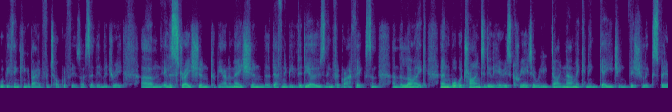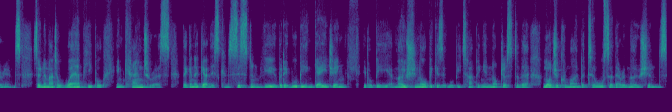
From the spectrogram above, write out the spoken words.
we'll be thinking about photography, as I've said, imagery, um, illustration, could be animation. There'll definitely be videos and infographics and and the like. And what we're trying to do here is create a really dynamic and engaging visual experience. So, no matter where people encounter us, they're going to get this consistent view, but it will be engaging, it'll be emotional because it will be tapping in not just to their logical mind, but to also their emotions.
